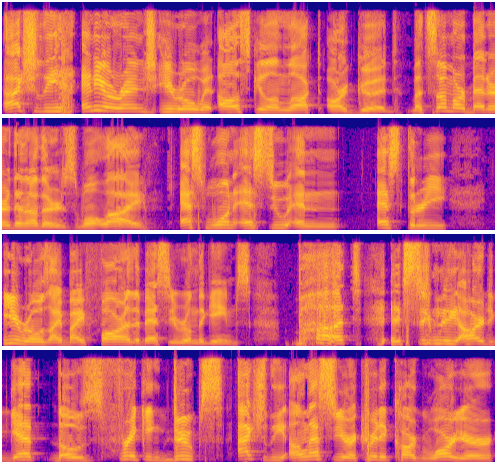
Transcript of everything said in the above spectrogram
Actually, any orange hero with all skill unlocked are good, but some are better than others, won't lie. S1, S2, and S3 heroes are by far the best hero in the games. But it's extremely hard to get those freaking dupes. Actually, unless you're a credit card warrior,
